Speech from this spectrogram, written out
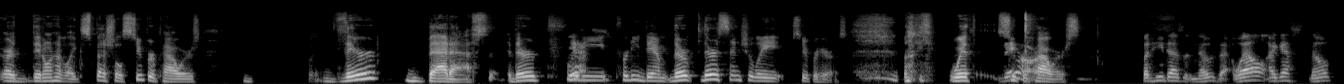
or they don't have like special superpowers, but they're badass. They're pretty pretty damn. They're they're essentially superheroes, like with They are. But he doesn't know that. Well, I guess no,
